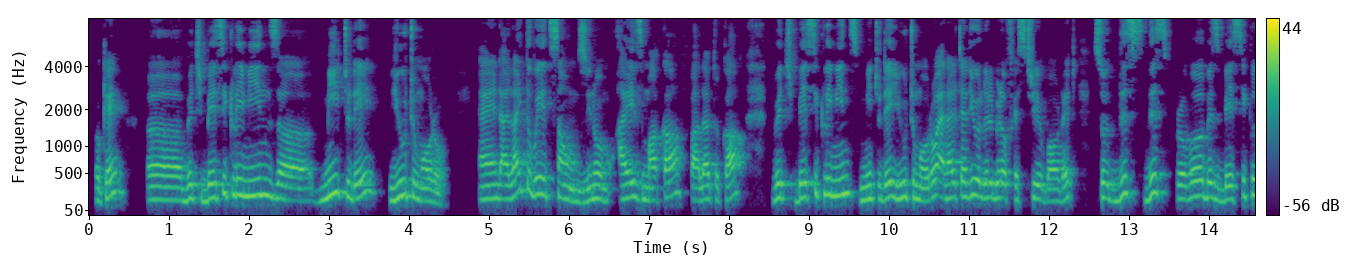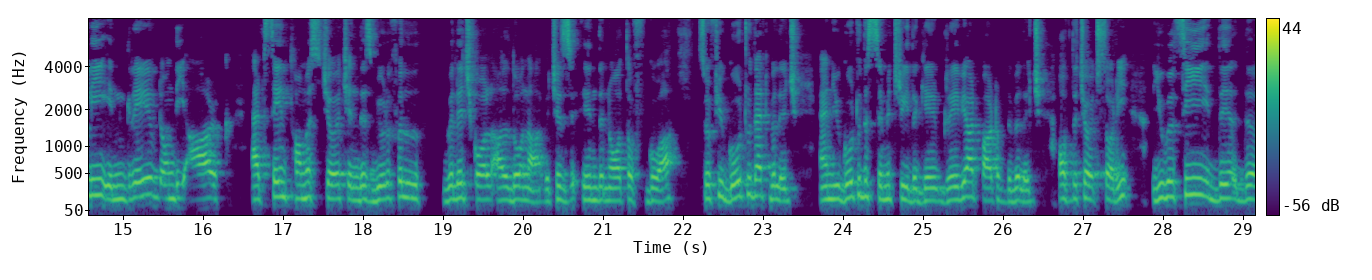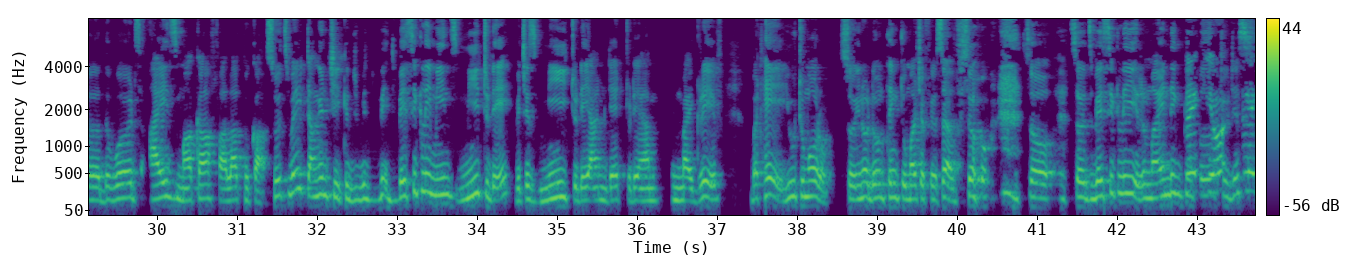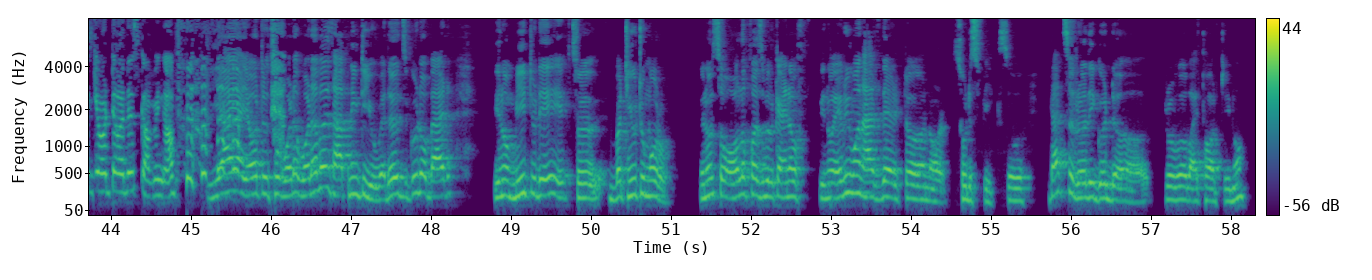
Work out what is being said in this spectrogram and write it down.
okay, uh, which basically means uh, me today, you tomorrow. And I like the way it sounds, you know, Aiz Maka Fala Tuka, which basically means me today, you tomorrow. And I'll tell you a little bit of history about it. So this, this proverb is basically engraved on the ark at St. Thomas Church in this beautiful village called Aldona, which is in the north of Goa. So if you go to that village, and you go to the cemetery, the gra- graveyard part of the village, of the church, sorry, you will see the, the, the words Aiz Maka Fala Tuka. So it's very tongue in cheek. It basically means me today, which is me today, I'm dead, today I'm in my grave. But hey, you tomorrow. So, you know, don't think too much of yourself. So, so, so it's basically reminding people like your, to just. Like your turn is coming up. yeah, yeah, your turn. So whatever, whatever is happening to you, whether it's good or bad, you know, me today, so, but you tomorrow you know so all of us will kind of you know everyone has their turn or so to speak. So that's a really good uh, proverb i thought you know.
